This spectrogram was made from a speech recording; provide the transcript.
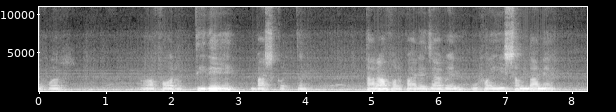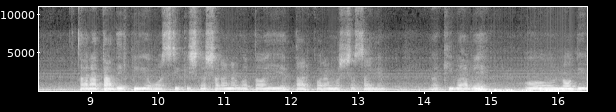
ওপর অপর তীরে বাস করতেন। তারা অপর পারে যাবেন উভয়ের সন্ধানে। তারা তাদের প্রিয় শ্রীকৃষ্ণ শরণাগত হয়ে তার পরামর্শ চাইলেন, কীভাবে ও নদীর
